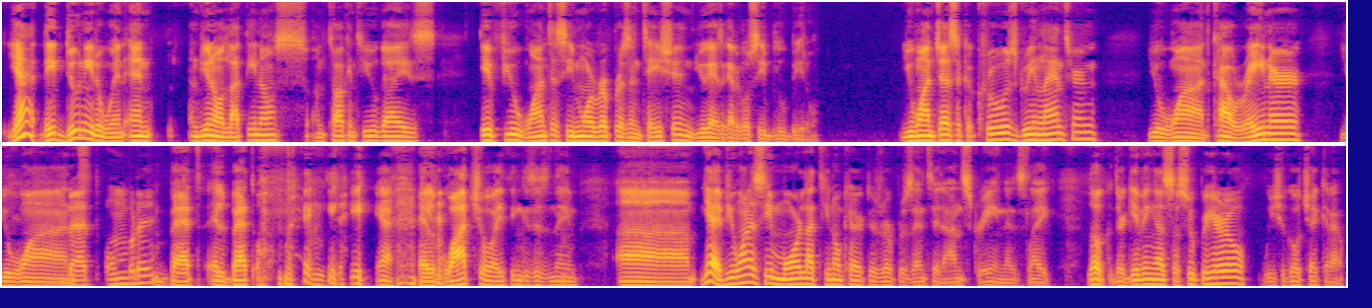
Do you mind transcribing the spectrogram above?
yeah, they do need a win, and, and you know, Latinos. I'm talking to you guys. If you want to see more representation, you guys got to go see Blue Beetle. You want Jessica Cruz, Green Lantern. You want Kyle Rayner. You want Bat hombre. Bat El Bat Hombre. yeah, El Gaucho, I think is his name. Um, yeah, if you want to see more Latino characters represented on screen, it's like, look, they're giving us a superhero. We should go check it out.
